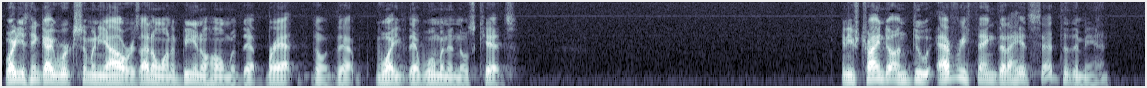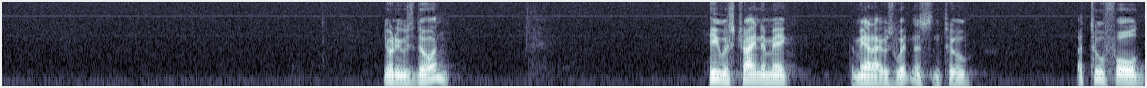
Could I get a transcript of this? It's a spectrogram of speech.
Why do you think I work so many hours? I don't want to be in a home with that brat, that wife, that woman, and those kids. And he's trying to undo everything that I had said to the man. You know what he was doing? He was trying to make the man I was witnessing to a twofold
